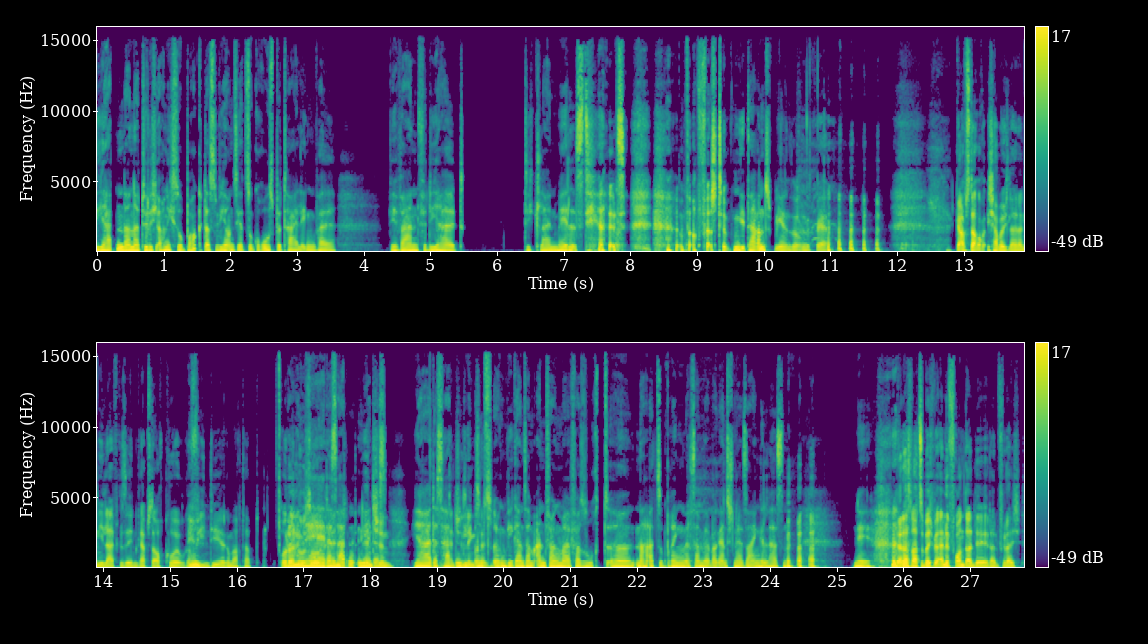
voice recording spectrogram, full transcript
die hatten dann natürlich auch nicht so Bock, dass wir uns jetzt so groß beteiligen, weil wir waren für die halt die kleinen Mädels, die halt auf verstimmten Gitarren spielen, so ungefähr. Gab's da auch, ich habe euch leider nie live gesehen, gab's da auch Choreografien, die ihr gemacht habt? Oder Ah, nur so nee, das Händ- hatten, nee, das, Händchen? ja, das hatten Händchen die links, uns Händchen- irgendwie ganz am Anfang mal versucht äh, nahezubringen. Das haben wir aber ganz schnell sein gelassen. Nee. Ja, das war zum Beispiel eine Front, an der ihr dann vielleicht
